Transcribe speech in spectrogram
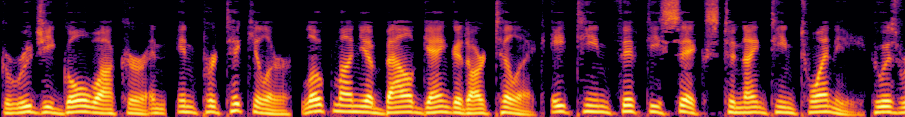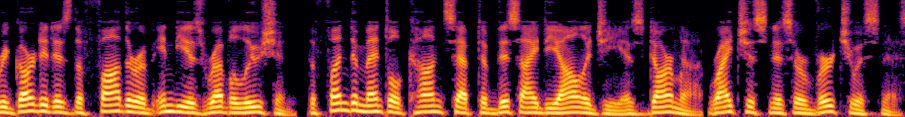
Guruji Golwalkar and, in particular, Lokmanya Bal Gangadhar Tilak who is regarded as the father of India's revolution. The fundamental concept of this ideology is dharma righteousness or virtuousness.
